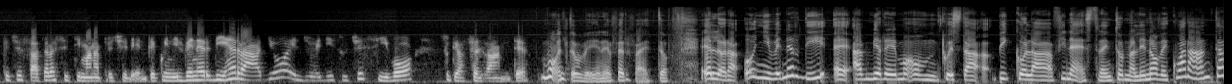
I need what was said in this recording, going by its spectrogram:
che, c'è stata la settimana precedente, quindi il venerdì in radio e il giovedì successivo su Piazza Levante. Molto bene, perfetto. E allora ogni venerdì eh, avremo um, questa piccola finestra intorno alle 9.40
